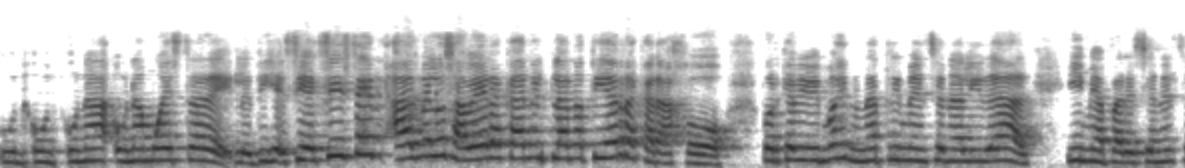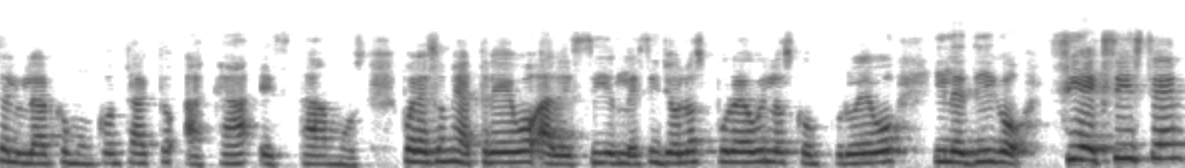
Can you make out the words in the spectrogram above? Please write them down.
una, una, muestra de, les dije, si existen, házmelo saber acá en el plano tierra, carajo, porque vivimos en una tridimensionalidad y me apareció en el celular como un contacto, acá estamos. Por eso me atrevo a decirles, y yo los pruebo y los compruebo y les digo, si existen,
